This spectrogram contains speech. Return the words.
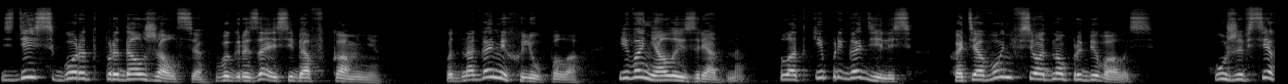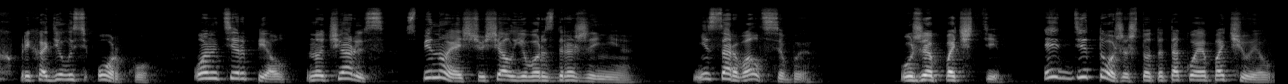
Здесь город продолжался, выгрызая себя в камне. Под ногами хлюпало и воняло изрядно. Платки пригодились, хотя вонь все одно пробивалась. Хуже всех приходилось орку. Он терпел, но Чарльз спиной ощущал его раздражение. Не сорвался бы. Уже почти. Эдди тоже что-то такое почуял.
